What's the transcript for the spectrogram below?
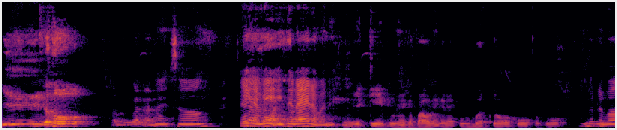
อีโอ้ สองใช้กับมีอีกเท่าไหร่หรอวะเนี่ยมึงจะเก็บกูในกระเป๋าในกระดาษกูเบิร์ตโตกูกูกู เบิดและบ่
